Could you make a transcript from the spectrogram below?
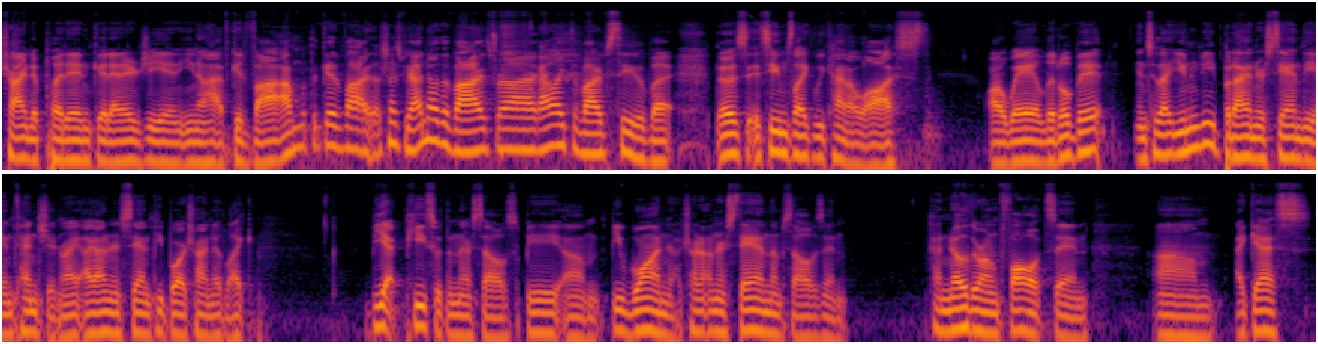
trying to put in good energy and you know have good vibe. I'm with the good vibe. Trust me, I know the vibes, bro. I like the vibes too. But those, it seems like we kind of lost our way a little bit into that unity. But I understand the intention, right? I understand people are trying to like be at peace within themselves, be um, be one, try to understand themselves and kind of know their own faults and um, I guess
